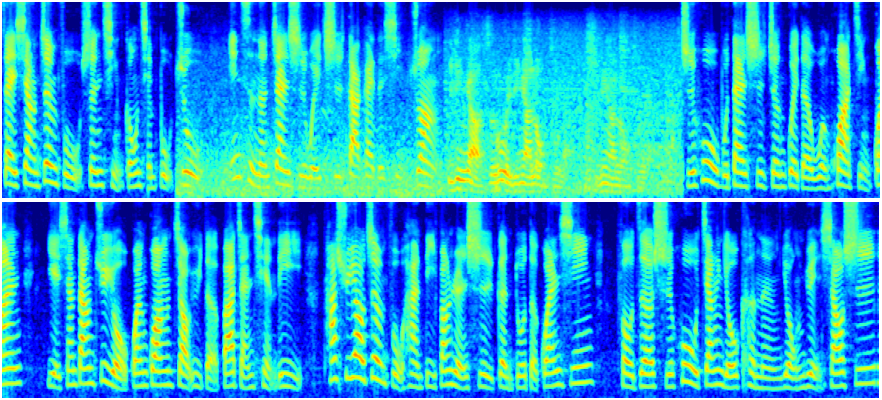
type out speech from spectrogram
再向政府申请工钱补助，因此能暂时维持大概的形状。一定要石户一定要弄出来，一定要弄出来。石户不但是珍贵的文化景观。也相当具有观光教育的发展潜力，它需要政府和地方人士更多的关心，否则石户将有可能永远消失，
